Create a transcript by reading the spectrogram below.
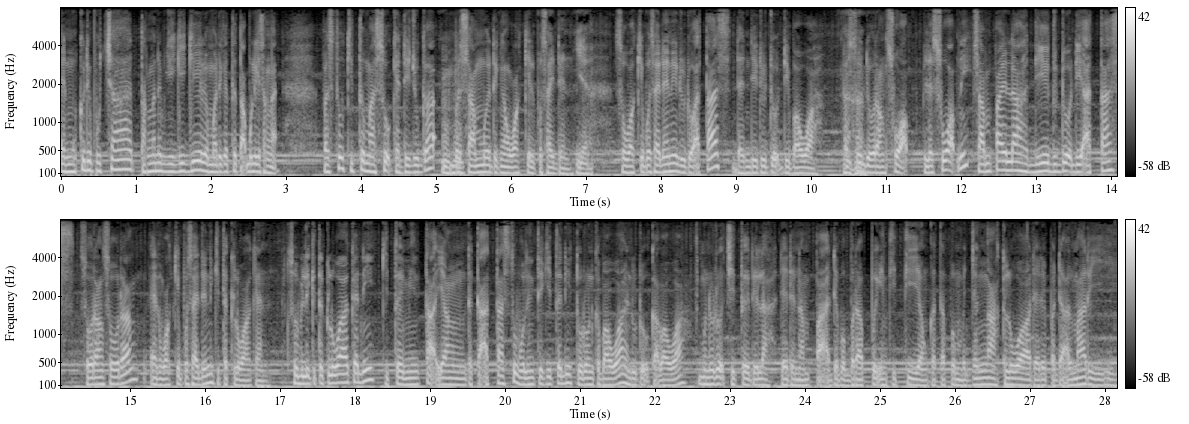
And muka dia pucat Tangan dia gigil-gigil Memang dia kata tak boleh sangat. Lepas tu kita masukkan dia juga mm-hmm. Bersama dengan wakil Poseidon. Ya. So wakil Poseidon ni duduk atas Dan dia duduk di bawah Lepas tu dia orang swap. Bila swap ni Sampailah dia duduk di atas Seorang-seorang And wakil Poseidon ni kita keluarkan. So bila kita keluarkan ni Kita minta yang dekat atas tu Volunteer kita ni turun ke bawah Dan duduk kat bawah. Menurut cerita dia lah Dia ada nampak ada beberapa entiti Yang kata apa Menjengah keluar daripada almari.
